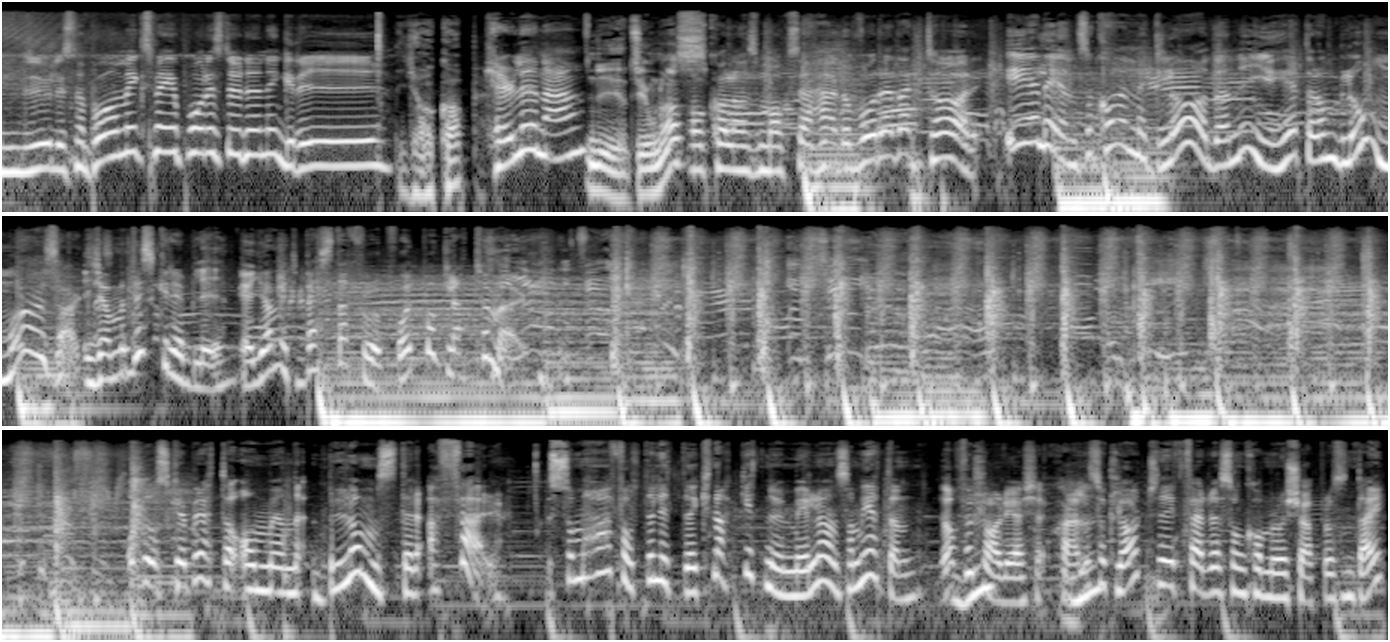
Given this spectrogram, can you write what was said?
Du lyssnar på Mix Megapol i studion i Gry. Jakob. Carolina. NyhetsJonas. Och kolla som också är här då, vår redaktör Elin som kommer med glada nyheter om blommor har du sagt. Ja, men det ska det bli. Jag gör mitt bästa för att få er på glatt humör. Och då ska jag berätta om en blomsteraffär som har fått det lite knackigt nu med lönsamheten. Jag förklarar jag själv såklart. Det är färre som kommer och köper och sånt där.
